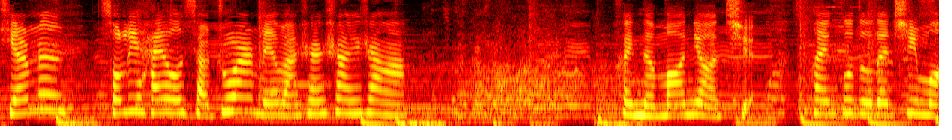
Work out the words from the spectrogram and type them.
铁儿们手里还有小猪儿没？晚上上一上啊！和你的猫尿去！欢迎孤独的寂寞。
